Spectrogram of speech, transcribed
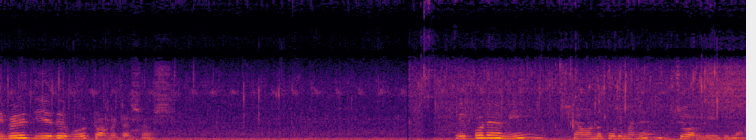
এবারে দিয়ে দেবো টমেটো সস। এরপরে আমি সামান্য পরিমাণে জল দিয়ে দিলাম।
